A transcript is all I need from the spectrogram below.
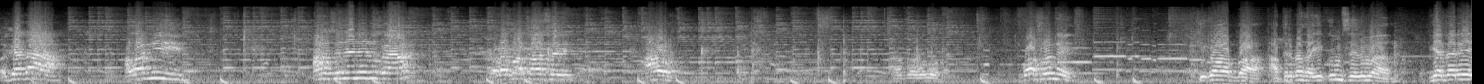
ও দাদা আলামিন সঙ্গে নিয়ে ঢুকা। ওরা কথা আছে আও আব্বা বলো বসো নে কি গো আব্বা হাতের ব্যথা কি কমছে তোমার গেদা রে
